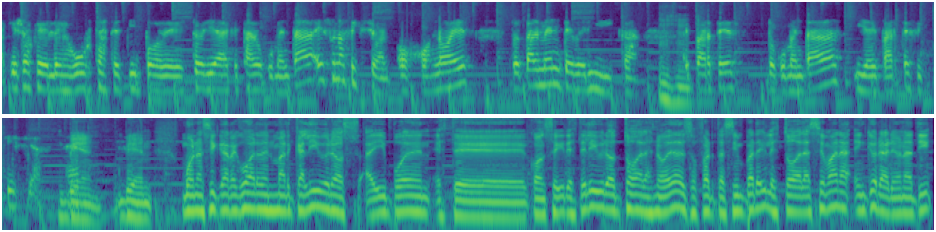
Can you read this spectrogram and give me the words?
aquellos que les gusta este tipo de historia que está documentada, es una ficción, ojo, no es totalmente verídica. Hay partes documentadas y hay partes ficticias. ¿eh? Bien, bien. Bueno, así que recuerden, marca libros, ahí pueden este, conseguir este libro, todas las novedades, ofertas imperdibles toda la semana. ¿En qué horario, Nati?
